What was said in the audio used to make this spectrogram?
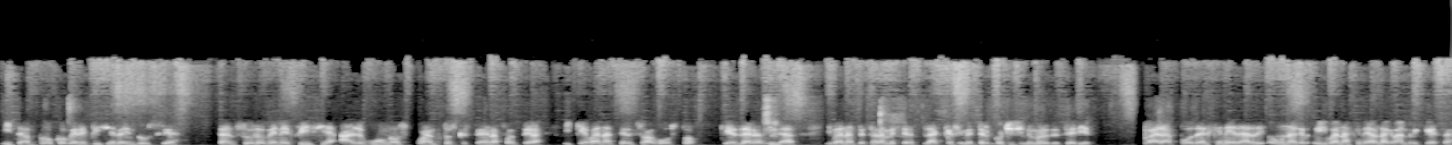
y tampoco beneficia a la industria. Tan solo beneficia a algunos cuantos que estén en la frontera y que van a hacer su agosto, que es la realidad, y van a empezar a meter placas y meter coches y números de series para poder generar una y van a generar una gran riqueza.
